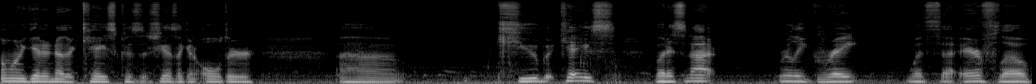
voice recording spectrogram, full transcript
I want to get another case because she has like an older uh, cube case, but it's not really great with uh, airflow.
